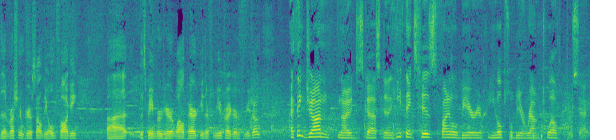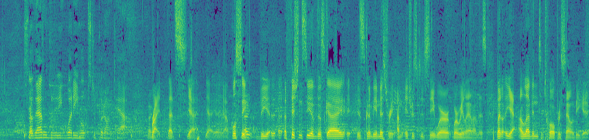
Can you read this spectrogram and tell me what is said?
the Russian Imperial Stout, the Old Foggy, uh, that's being brewed here at Wild Parrot, either from you, Craig, or from you, John? I think John and I discussed, and he thinks his final beer he hopes will be around 12%. So that'll be what he hopes to put on tap. Right. That's yeah, yeah, yeah, yeah. We'll see. The uh, efficiency of this guy is going to be a mystery. I'm interested to see where, where we land on this. But uh, yeah, 11 to 12 percent would be good.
